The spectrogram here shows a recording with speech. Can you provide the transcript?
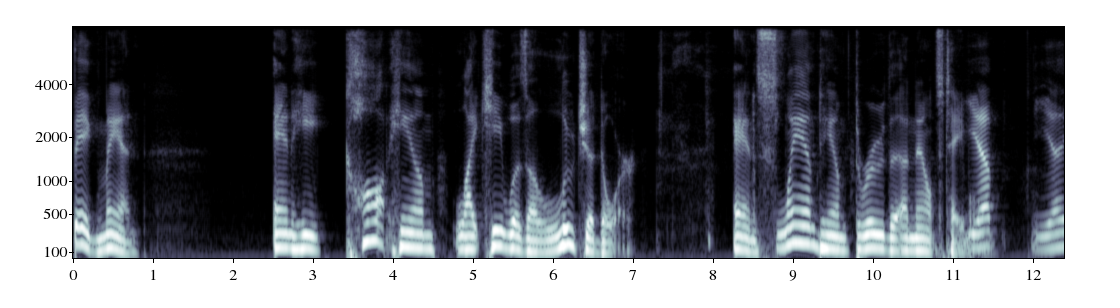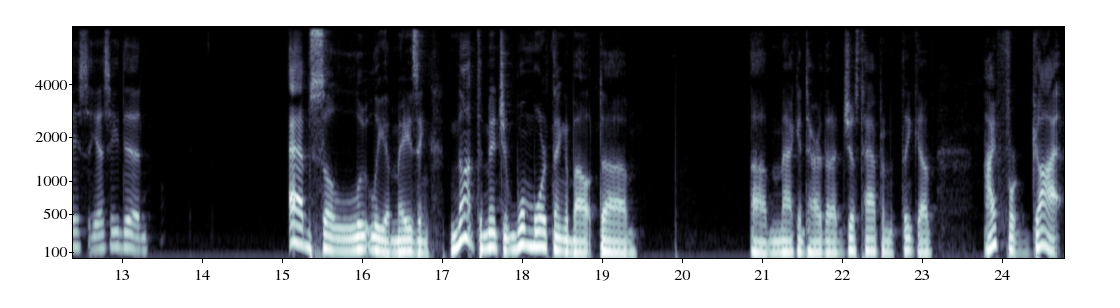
big man. And he caught him like he was a luchador and slammed him through the announce table. Yep. Yes, yes, he did. absolutely amazing. Not to mention one more thing about um, uh, McIntyre that I just happened to think of. I forgot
